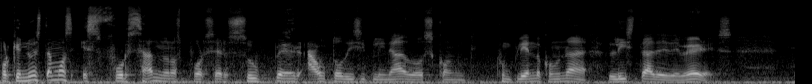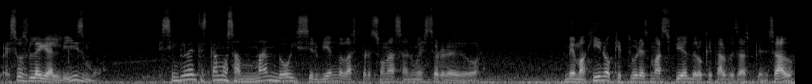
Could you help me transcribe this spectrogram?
porque no estamos esforzándonos por ser súper autodisciplinados con cumpliendo con una lista de deberes. Eso es legalismo. Simplemente estamos amando y sirviendo a las personas a nuestro alrededor. Me imagino que tú eres más fiel de lo que tal vez has pensado.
